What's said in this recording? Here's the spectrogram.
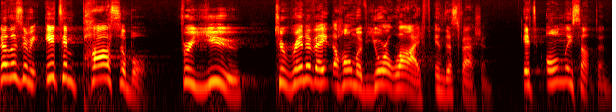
Now, listen to me. It's impossible for you to renovate the home of your life in this fashion. It's only something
